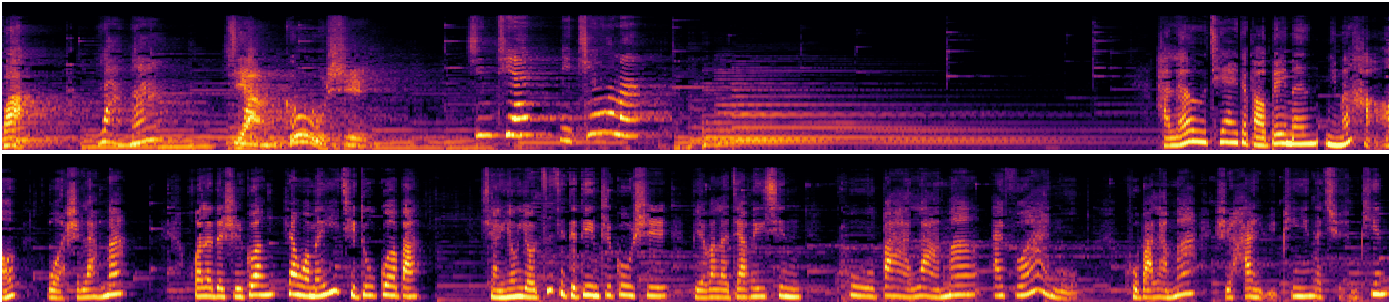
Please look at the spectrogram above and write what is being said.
爸辣妈，讲故事。今天你听了吗？Hello，亲爱的宝贝们，你们好，我是辣妈。欢乐的时光，让我们一起度过吧。想拥有自己的定制故事，别忘了加微信“酷爸辣妈 FM”。酷爸辣妈是汉语拼音的全拼，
